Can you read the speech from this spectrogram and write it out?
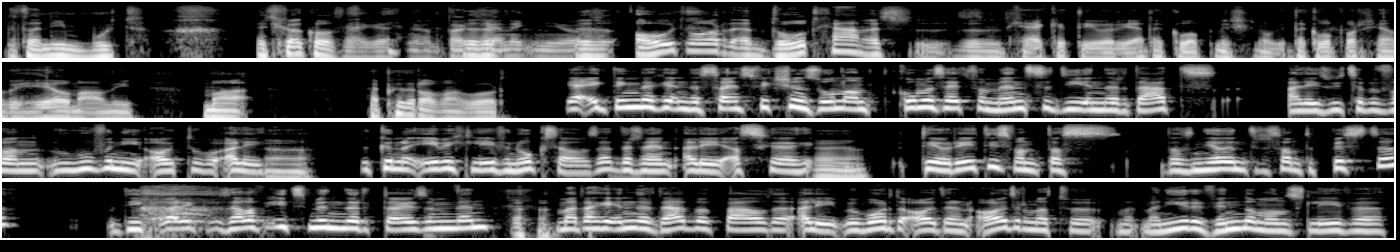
dat dat niet moet. Weet je ik wil zeggen? Ja, dat Dus ken ik niet, hoor. Dus oud worden en doodgaan is, dat is een gekke theorie. Hè? Dat klopt misschien ook. Dat klopt waarschijnlijk ook helemaal niet. Maar heb je er al van gehoord? Ja, ik denk dat je in de science fiction zone aan het komen bent van mensen die inderdaad allee, zoiets hebben van, we hoeven niet oud te worden. Ja, We kunnen eeuwig leven ook zelfs. Hè. Er zijn, allee, als je ja. theoretisch, want dat is, dat is een heel interessante piste, die, waar ik zelf iets minder thuis in ben, maar dat je inderdaad bepaalde... Allee, we worden ouder en ouder omdat we manieren vinden om ons leven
